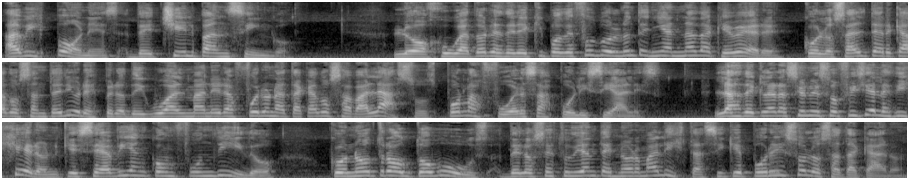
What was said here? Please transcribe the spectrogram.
Avispones de Chilpancingo. Los jugadores del equipo de fútbol no tenían nada que ver con los altercados anteriores, pero de igual manera fueron atacados a balazos por las fuerzas policiales. Las declaraciones oficiales dijeron que se habían confundido con otro autobús de los estudiantes normalistas y que por eso los atacaron.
